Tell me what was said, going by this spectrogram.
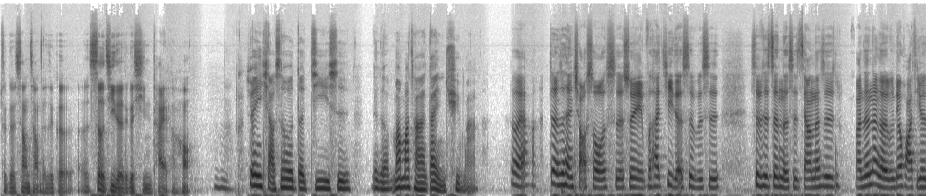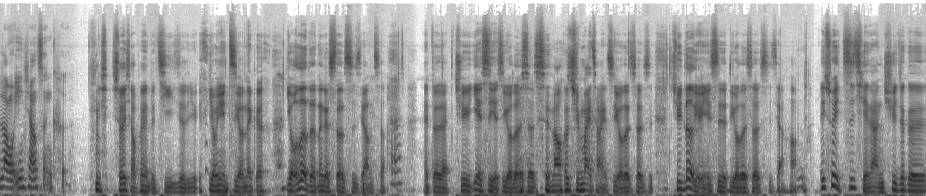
这个商场的这个呃设计的这个形态了哈，嗯，所以你小时候的记忆是那个妈妈常常带你去吗？对啊，真的是很小时候的事，所以不太记得是不是是不是真的是这样。但是反正那个溜滑梯就让我印象深刻。所以小朋友的记忆就是永远只有那个游乐的那个设施这样子。啊 哎，对对，去夜市也是游乐设施，然后去卖场也是游乐设施，去乐园也是游乐设施，这样哈。哎，所以之前啊，你去这个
